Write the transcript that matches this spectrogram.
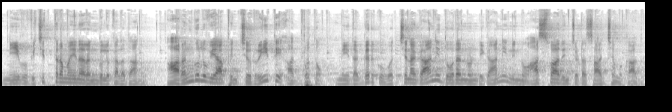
నీవు విచిత్రమైన రంగులు కలదాను. ఆ రంగులు వ్యాపించు రీతి అద్భుతం. నీ దగ్గరకు వచ్చిన గాని దూరం నుండి గాని నిన్ను ఆస్వాదించుట సాధ్యము కాదు.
